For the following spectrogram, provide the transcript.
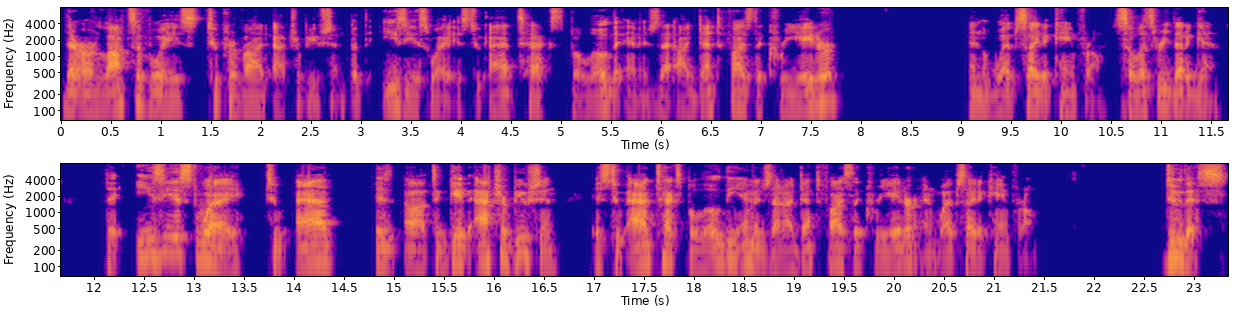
There are lots of ways to provide attribution, but the easiest way is to add text below the image that identifies the creator and the website it came from. So let's read that again. The easiest way to add is uh, to give attribution is to add text below the image that identifies the creator and website it came from. Do this.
